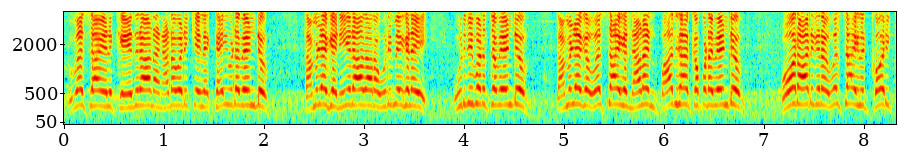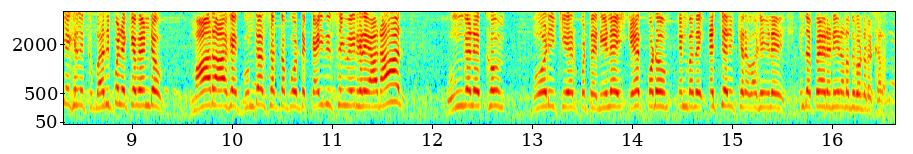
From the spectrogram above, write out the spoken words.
விவசாயிகளுக்கு எதிரான நடவடிக்கைகளை கைவிட வேண்டும். தமிழக நீராதார உரிமைகளை உறுதிப்படுத்த வேண்டும். தமிழக விவசாயிகள் நலன் பாதுகாக்கப்பட வேண்டும். போராடுகிற விவசாயிகள் கோரிக்கைகளுக்கு மதிப்பளிக்க வேண்டும். மாறாக குண்டர் சட்டம் போட்டு கைது செய்வீர்களே ஆனால் உங்களுக்கும் மோடிக்கு ஏற்பட்ட நிலை ஏற்படும் என்பதை எச்சரிக்கிற வகையிலே இந்த பேரணி நடந்து கொண்டிருக்கிறது.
